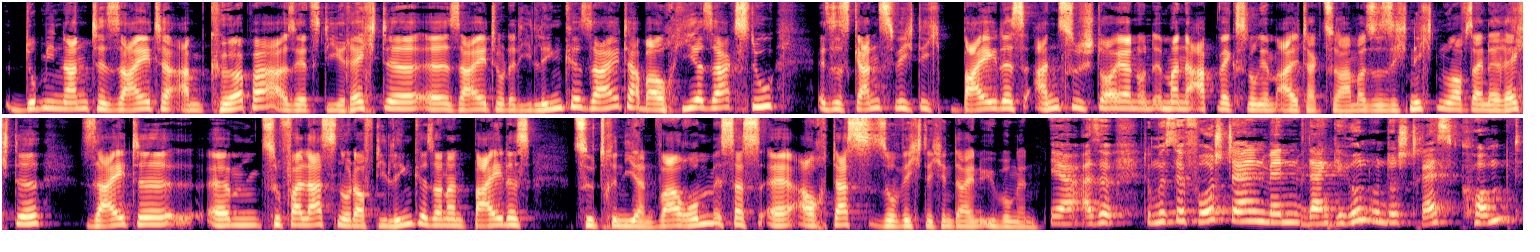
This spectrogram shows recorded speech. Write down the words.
dominante Seite am Körper, also jetzt die rechte äh, Seite oder die linke Seite. Aber auch hier sagst du, ist es ganz wichtig, beides anzusteuern und immer eine Abwechslung im Alltag zu haben. Also sich nicht nur auf seine rechte Seite ähm, zu verlassen oder auf die linke, sondern beides zu trainieren. Warum ist das äh, auch das so wichtig in deinen Übungen? Ja, also du musst dir vorstellen, wenn dein Gehirn unter Stress kommt,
